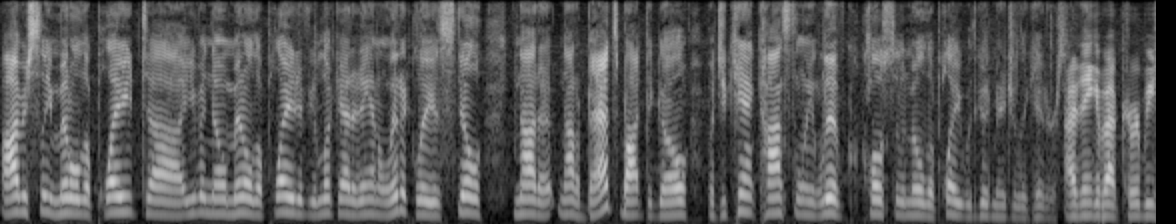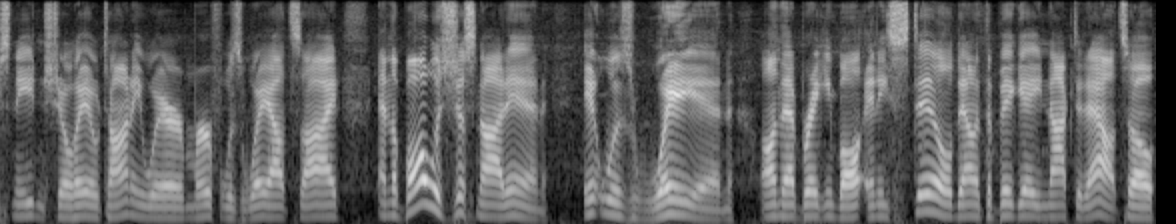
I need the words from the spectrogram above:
obviously middle of the plate, uh, even though middle of the plate, if you look at it analytically, is still not a not a bad spot to go. But you can't constantly live close to the middle of the plate with good major league hitters. I think about Kirby Snead and Shohei Ohtani, where Murph was way outside and the ball was just not in it was way in on that breaking ball, and he still down at the big A knocked it out. So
